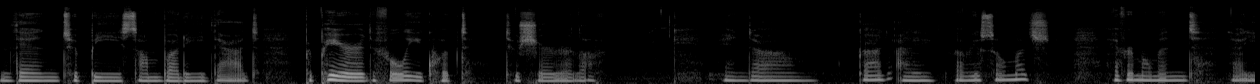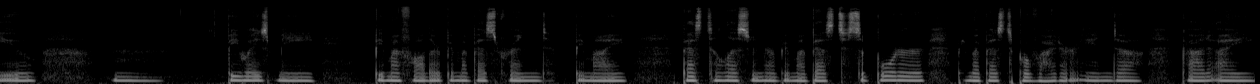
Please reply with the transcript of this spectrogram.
then to be somebody that prepared, fully equipped to share your love. And um, God, I love you so much. Every moment that you um, be with me, be my father, be my best friend, be my best listener, be my best supporter, be my best provider. And uh, God, I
